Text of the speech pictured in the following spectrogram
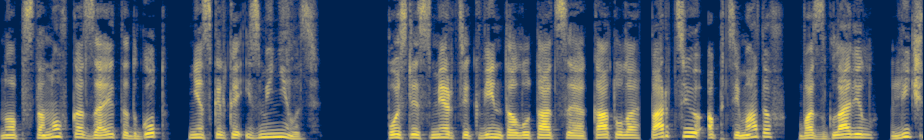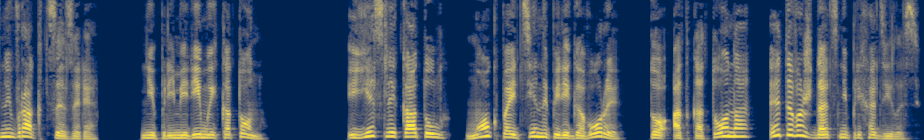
но обстановка за этот год несколько изменилась. После смерти Квинта Лутация Катула партию оптиматов возглавил личный враг Цезаря, непримиримый Катон. И если Катул мог пойти на переговоры, то от Катона этого ждать не приходилось.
